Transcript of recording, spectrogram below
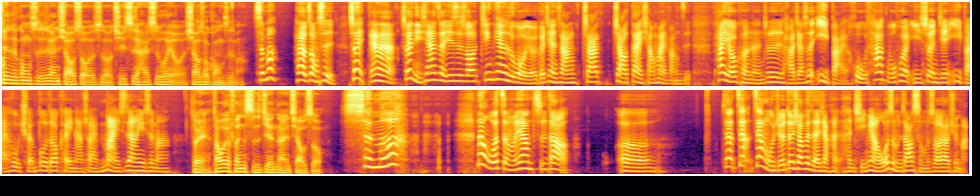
建设公司跟销售的时候，其实还是会有销售控制嘛。什么？还有这种事？所以等等，所以你现在这意思说，今天如果有一个建商加叫代销卖房子，他有可能就是好，假设一百户，他不会一瞬间一百户全部都可以拿出来卖，是这样意思吗？对，他会分时间来销售。什么？那我怎么样知道？呃，这样这样这样，我觉得对消费者来讲很很奇妙。我怎么知道什么时候要去买？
